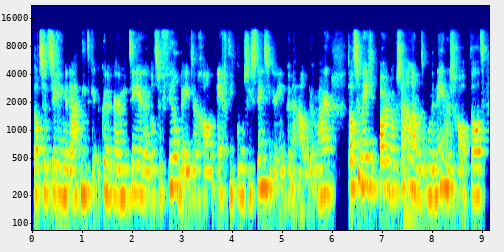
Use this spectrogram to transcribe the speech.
dat ze het zich inderdaad niet kunnen permitteren. En dat ze veel beter gewoon echt die consistentie erin kunnen houden. Maar dat is een beetje het paradoxale aan het ondernemerschap. Dat,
